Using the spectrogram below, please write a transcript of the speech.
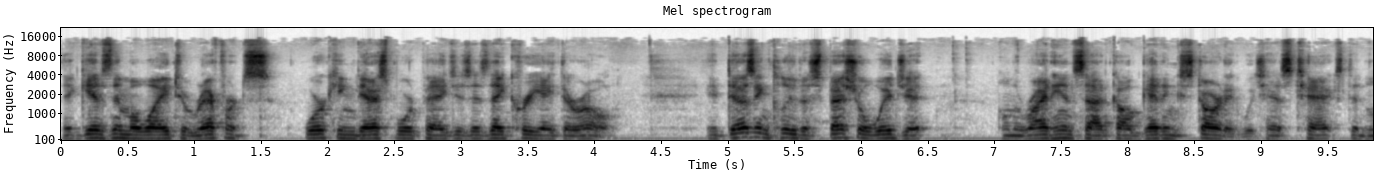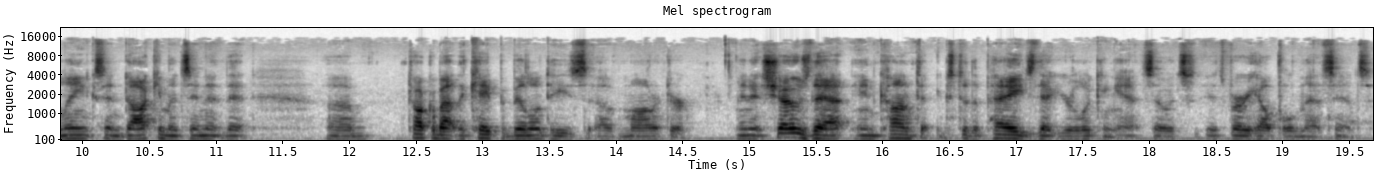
that gives them a way to reference working dashboard pages as they create their own. It does include a special widget on the right hand side called Getting Started, which has text and links and documents in it that um, talk about the capabilities of Monitor. And it shows that in context to the page that you're looking at, so it's, it's very helpful in that sense.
